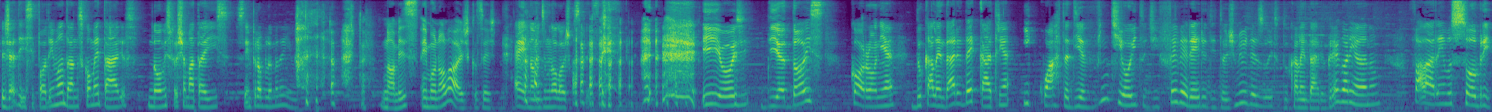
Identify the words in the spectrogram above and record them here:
Eu já disse, podem mandar nos comentários nomes para chamar Thaís sem problema nenhum. nomes imunológicos, veja. É, nomes imunológicos. e hoje, dia 2 Corônia do calendário Decatrian e quarta, dia 28 de fevereiro de 2018 do calendário Gregoriano, falaremos sobre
